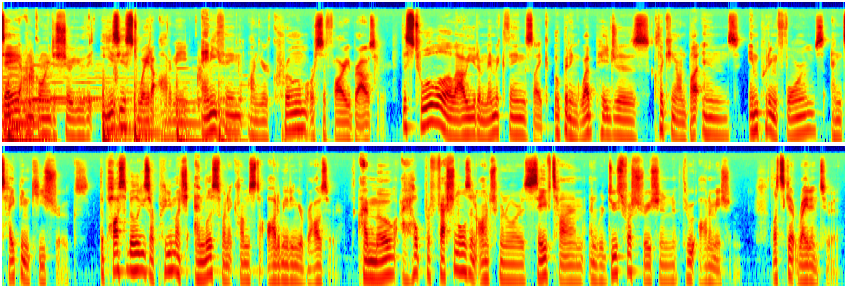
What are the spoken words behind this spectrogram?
Today, I'm going to show you the easiest way to automate anything on your Chrome or Safari browser. This tool will allow you to mimic things like opening web pages, clicking on buttons, inputting forms, and typing keystrokes. The possibilities are pretty much endless when it comes to automating your browser. I'm Mo. I help professionals and entrepreneurs save time and reduce frustration through automation. Let's get right into it.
